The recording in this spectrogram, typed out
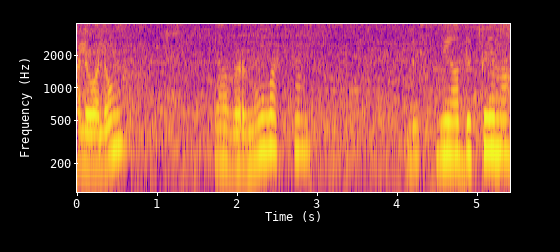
Алло, алло. Я вернулася. Десь моя дитина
